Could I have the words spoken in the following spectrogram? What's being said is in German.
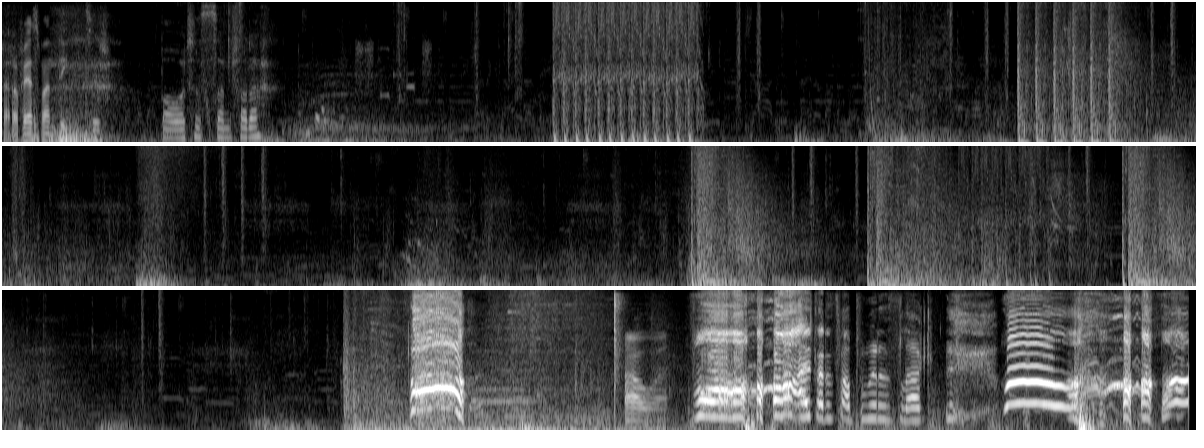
Darauf erstmal ein Ding zwischen. Baut es dann. Aua. Boah, Alter, das war pures Luck.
